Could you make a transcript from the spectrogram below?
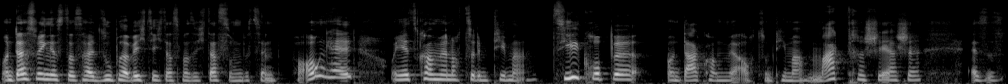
und deswegen ist das halt super wichtig, dass man sich das so ein bisschen vor Augen hält. Und jetzt kommen wir noch zu dem Thema Zielgruppe und da kommen wir auch zum Thema Marktrecherche. Es ist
